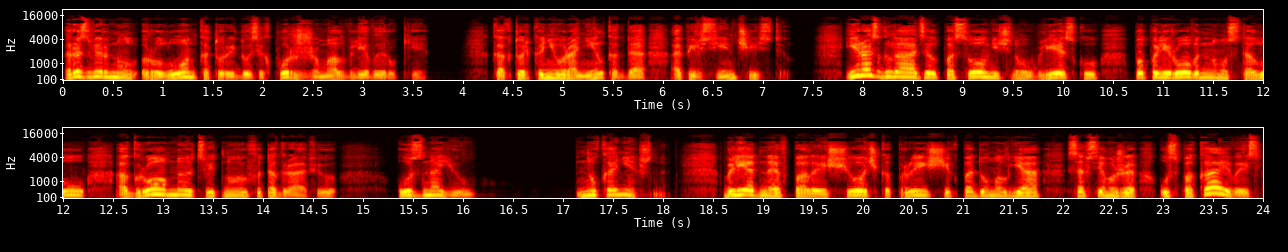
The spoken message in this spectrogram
развернул рулон, который до сих пор сжимал в левой руке как только не уронил, когда апельсин чистил, и разгладил по солнечному блеску, по полированному столу огромную цветную фотографию. Узнаю. Ну, конечно. Бледная впалая щечка, прыщик, подумал я, совсем уже успокаиваясь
